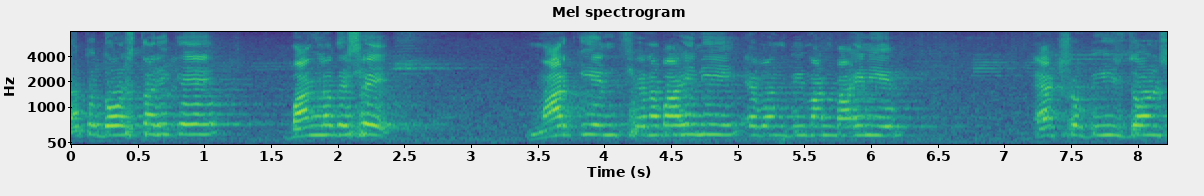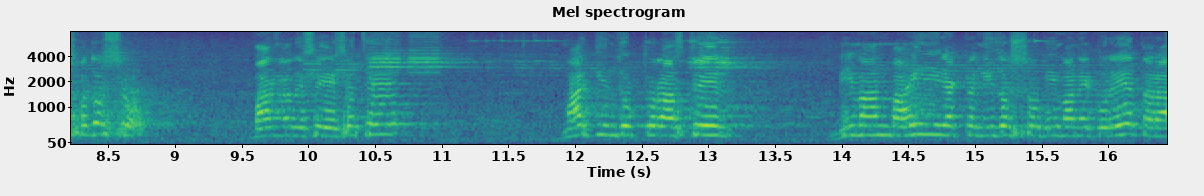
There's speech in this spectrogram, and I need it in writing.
গত দশ তারিখে বাংলাদেশে মার্কিন সেনাবাহিনী এবং বিমান বাহিনীর একশো বিশ জন সদস্য বাংলাদেশে এসেছে। মার্কিন যুক্তরাষ্ট্রের বিমান বাহিনীর একটা নিজস্ব বিমানে করে তারা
